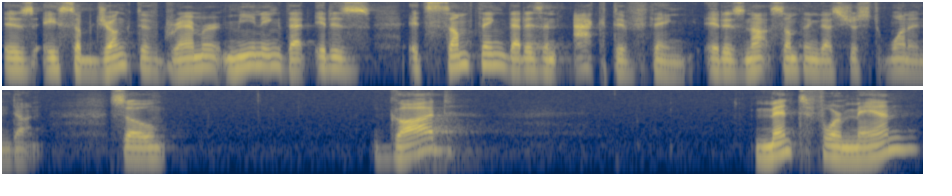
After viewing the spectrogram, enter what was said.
is a subjunctive grammar, meaning that it is it's something that is an active thing. It is not something that's just one and done. So God meant for man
